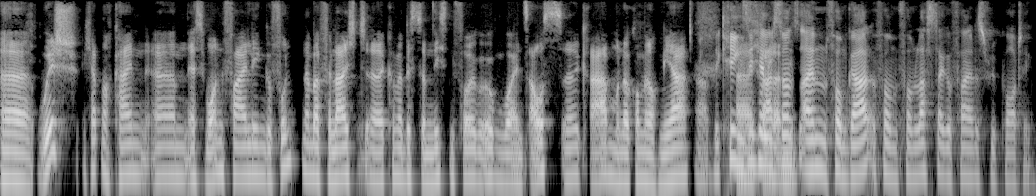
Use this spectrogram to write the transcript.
Äh, Wish, ich habe noch kein ähm, S1-Filing gefunden, aber vielleicht äh, können wir bis zur nächsten Folge irgendwo eins ausgraben und da kommen noch mehr. Ja, wir kriegen sicherlich sonst einen vom, Gar vom, vom Laster gefallenes Reporting.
